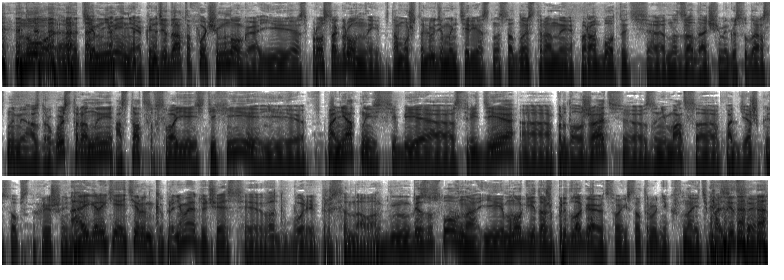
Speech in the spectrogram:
Но, э, тем не менее, кандидатов очень много, и спрос огромный, потому что людям интересно, с одной стороны, поработать э, над задачами государственными, а с другой стороны, остаться в своей стихии и в понятной себе э, среде продолжать заниматься поддержкой собственных решений. А игроки IT-рынка принимают участие в отборе персонала? Безусловно, и многие даже предлагают своих сотрудников на эти позиции.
